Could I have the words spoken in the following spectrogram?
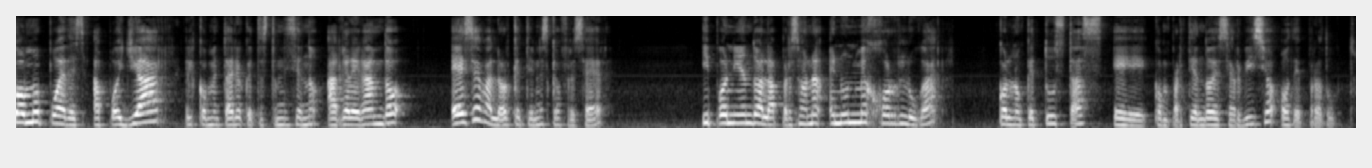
Cómo puedes apoyar el comentario que te están diciendo agregando ese valor que tienes que ofrecer y poniendo a la persona en un mejor lugar con lo que tú estás eh, compartiendo de servicio o de producto.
